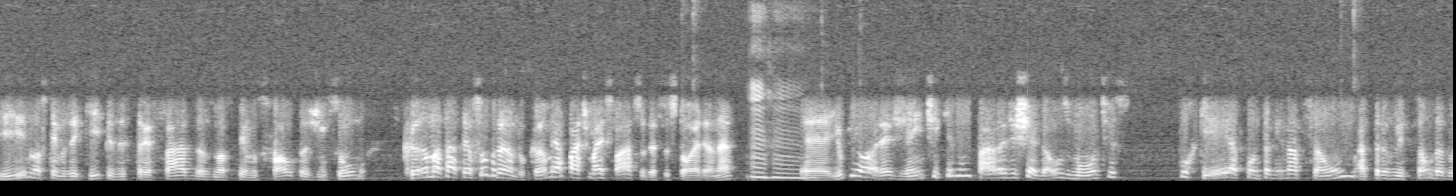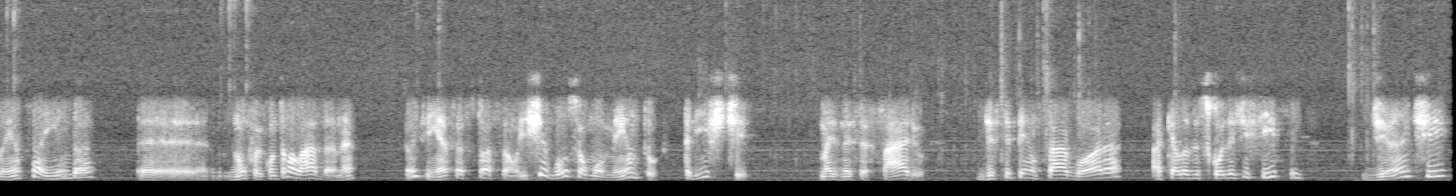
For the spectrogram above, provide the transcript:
E nós temos equipes estressadas, nós temos faltas de insumo. Cama está até sobrando. Cama é a parte mais fácil dessa história, né? Uhum. É, e o pior é gente que não para de chegar aos montes porque a contaminação, a transmissão da doença ainda é, não foi controlada, né? Então, enfim, essa é a situação. E chegou o seu momento triste, mas necessário, de se pensar agora aquelas escolhas difíceis diante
